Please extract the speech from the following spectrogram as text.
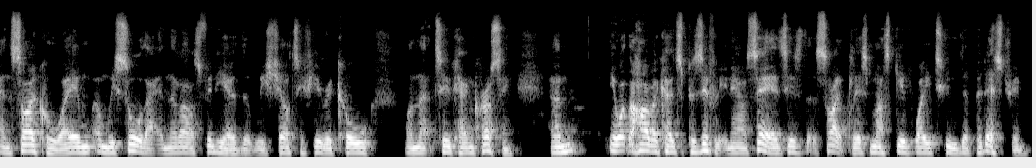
and cycleway, and, and, we saw that in the last video that we shot, if you recall, on that Toucan crossing. Um, you know, what the highway code specifically now says is that cyclists must give way to the pedestrian,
